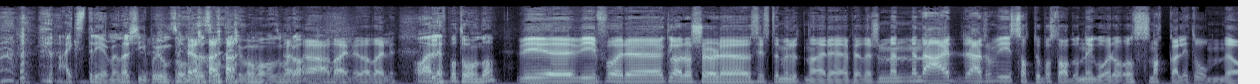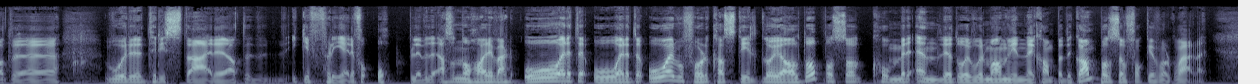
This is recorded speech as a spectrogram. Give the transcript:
Det er ekstrem energi på Jonsson så tidlig på mandag morgen. Ja, deilig, det er deilig. Han er lett på tåen da. Vi, eh, vi får uh, klare oss sjøl uh, siste minuttene her, Pedersen. Men, men det, er, det, er, som vi satt jo på stadion i går og, og snakka litt om det. at uh, hvor trist det er at ikke flere får oppleve det. Altså Nå har det vært år etter år etter år hvor folk har stilt lojalt opp, og så kommer endelig et år hvor man vinner kamp etter kamp, og så får ikke folk være der.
